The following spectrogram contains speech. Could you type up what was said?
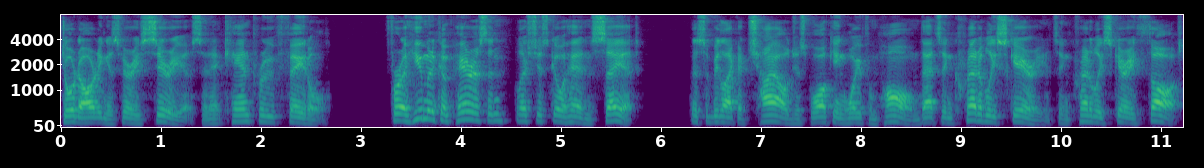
Door darting is very serious and it can prove fatal. For a human comparison, let's just go ahead and say it. This would be like a child just walking away from home. That's incredibly scary. It's an incredibly scary thought.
